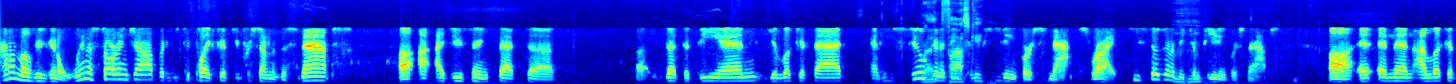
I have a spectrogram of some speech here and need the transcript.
I don't know if he's going to win a starting job, but he could play 50% of the snaps. Uh, I, I do think that uh, uh, that the DN, you look at that, and he's still Right, going to be Foskey? competing for snaps. Right, he's still going to be competing for snaps. Uh, and, and then I look at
